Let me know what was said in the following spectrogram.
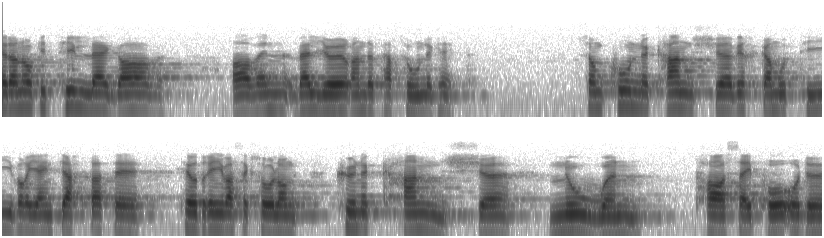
er det noe i tillegg av, av en velgjørende personlighet som kunne kanskje virke motiver i ens hjerte til, til å drive seg så langt, kunne kanskje noen ta seg på å dø.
